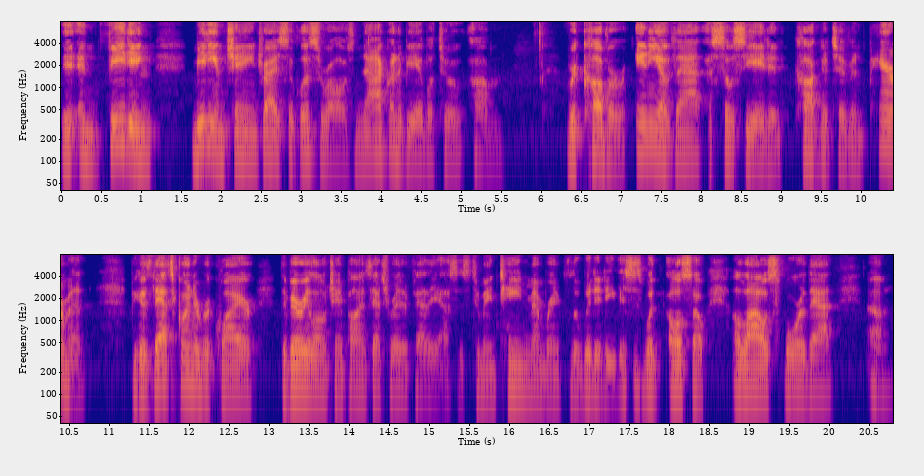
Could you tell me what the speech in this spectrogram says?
And feeding medium chain triacylglycerol is not going to be able to um, recover any of that associated cognitive impairment because that's going to require the very long chain polyunsaturated fatty acids to maintain membrane fluidity. This is what also allows for that. Um,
